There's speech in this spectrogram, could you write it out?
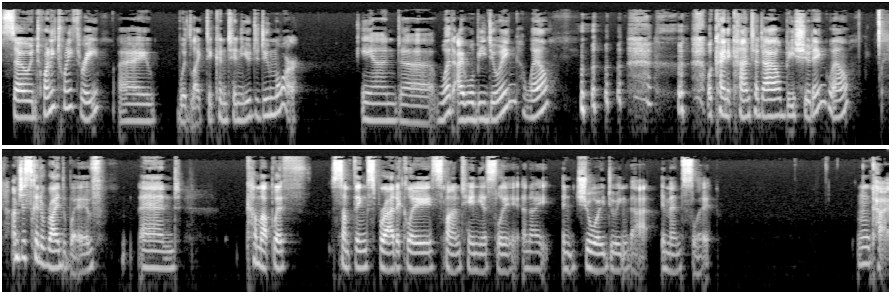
So in 2023, I would like to continue to do more. And uh, what I will be doing, well, what kind of content I'll be shooting, well, I'm just going to ride the wave and come up with something sporadically, spontaneously, and I enjoy doing that immensely. Okay,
